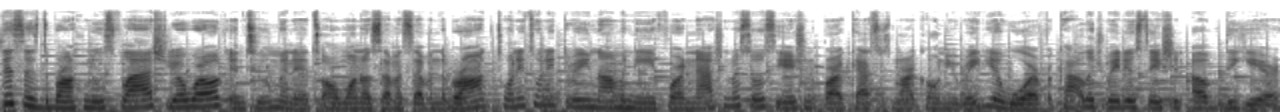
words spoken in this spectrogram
This is the Bronc News Flash, your world in two minutes on 1077 The Bronc, 2023 nominee for a National Association of Broadcasters Marconi Radio Award for College Radio Station of the Year,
